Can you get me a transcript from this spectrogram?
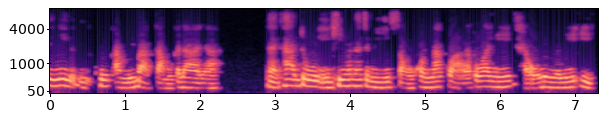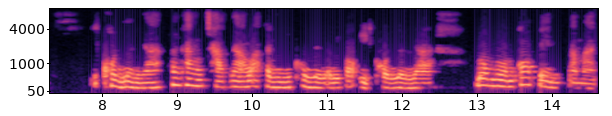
ซินี่หรือคู่กรรมวิบากกรรมก็ได้นะแต่ถ้าดูอีกคิดว่าน่าจะมีสองคนมากกว่านะเพราะว่านี้แถวหนึ่งอันนี้อีกอีกคนหนึ่งนะค่อนข้างชัดนะว่าอันนี้คนหนึ่งอันนี้ก็อีกคนหนึ่งนะรวมๆก็เป็นประมาณ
